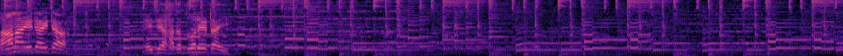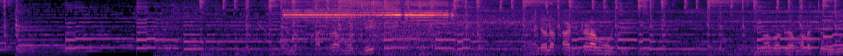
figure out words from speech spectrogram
না না এটা এটা। এই যে হাজারদুয়ারি এটাই। হলো কাটরা মসজিদ নবাবে আমলের তৈরি।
